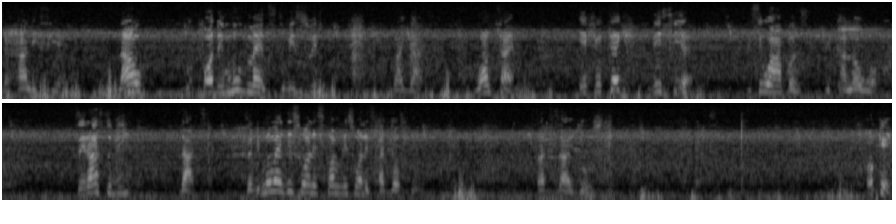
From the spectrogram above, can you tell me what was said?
the hand is here. Now for the movement to be swift like that, one time, if you take this here, you see what happens? It cannot work. So it has to be that. So the moment this one is coming, this one is adjusting. That's how it goes. Okay.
